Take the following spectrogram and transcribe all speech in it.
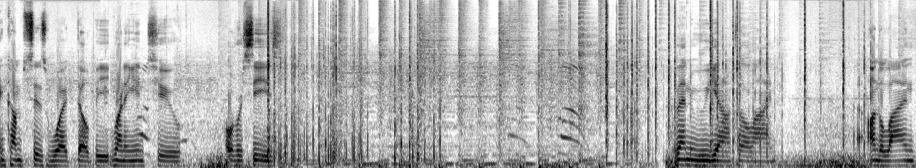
encompasses what they'll be running into overseas. Then we get onto the line. Uh, on the line,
